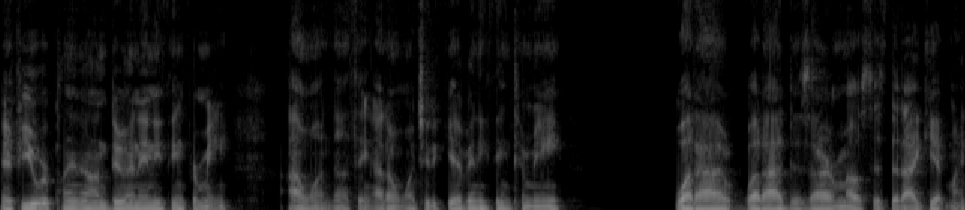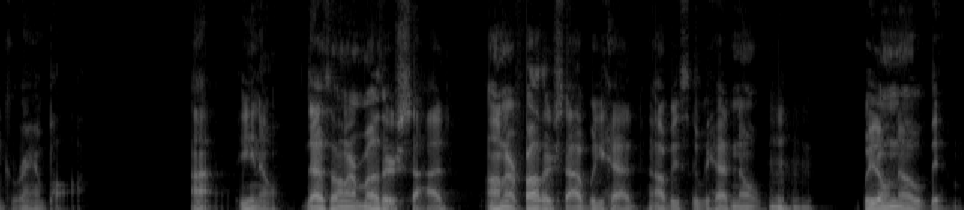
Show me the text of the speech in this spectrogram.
If you were planning on doing anything for me, I want nothing. I don't want you to give anything to me. What I what I desire most is that I get my grandpa. I you know, that's on our mother's side. On our father's side, we had obviously we had no hmm we don't know them.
